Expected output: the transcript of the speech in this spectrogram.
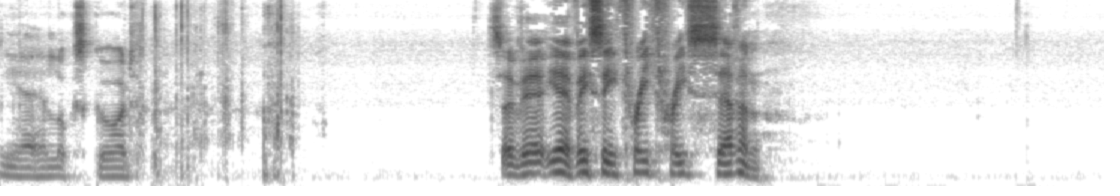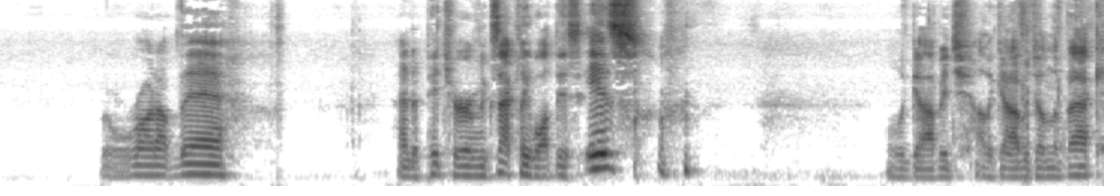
Yeah, it looks good. So, yeah, VC337. Right up there. And a picture of exactly what this is. All the garbage, other garbage on the back.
